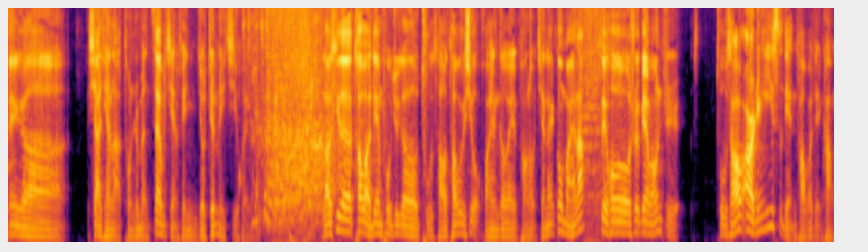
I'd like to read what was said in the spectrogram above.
那个夏天了，同志们再不减肥你就真没机会了。老 T 的淘宝店铺就叫吐槽淘宝秀，欢迎各位朋友前来购买了。最后说一遍网址。吐槽二零一四点淘宝点 com。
